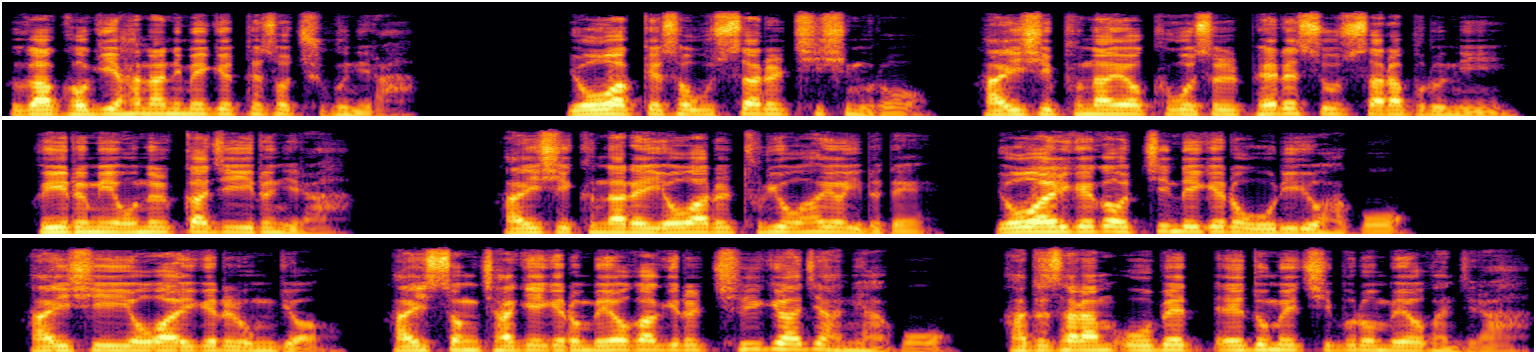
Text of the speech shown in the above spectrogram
그가 거기 하나님의 곁에서 죽으니라. 여호와께서 우사를 치심으로 다윗이 분하여 그곳을 베레스 우사라 부르니 그 이름이 오늘까지 이르니라. 다윗이 그날에 여호와를 두려워하여 이르되 여호와에게가 어찌 내게로 오리요 하고 다윗이 여호와에게를 옮겨 다윗성 자기에게로 메어가기를 즐겨하지 아니하고 가드 사람 오벳 에돔의 집으로 메어간지라.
